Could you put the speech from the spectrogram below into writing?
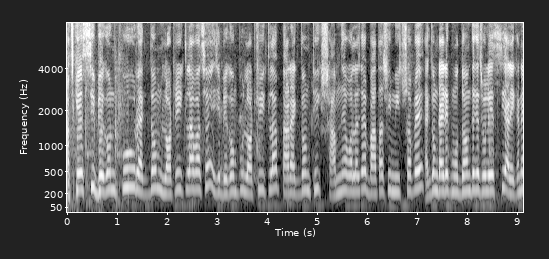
আজকে এসছি বেগমপুর একদম লটারি ক্লাব আছে এই যে বেগমপুর লটারি ক্লাব তার একদম ঠিক সামনে বলা যায় বাতাসি মিট শপে একদম ডাইরেক্ট মধ্যম থেকে চলে এসেছি আর এখানে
